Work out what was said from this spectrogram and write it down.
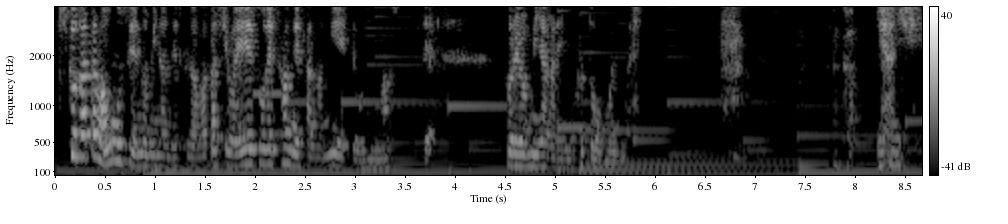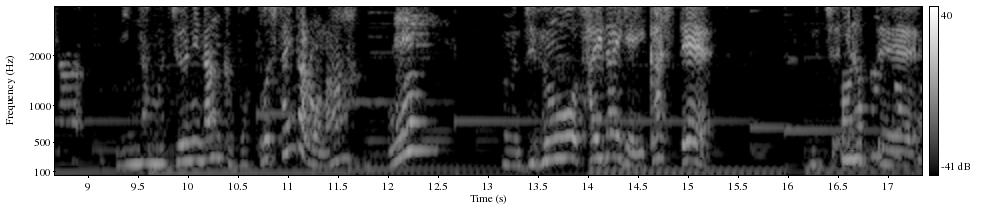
聞く方は音声のみなんですが私は映像で丹下さんが見えておりますのでそれを見ながら今ふと思いました。なんかいやねみんな夢中になんか没頭したいんだろうな。ねうん、自分を最大限生かして夢中になって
